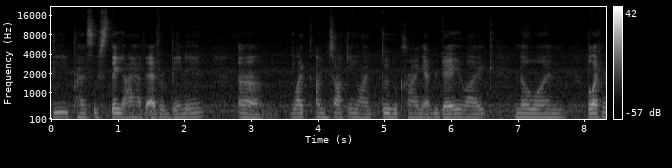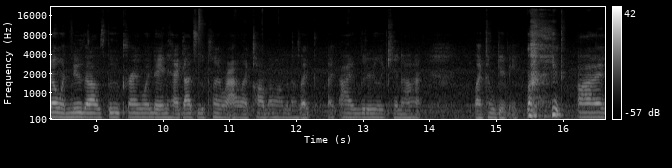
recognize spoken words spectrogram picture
depressive state I have ever been in. Um, like I'm talking like boohoo crying every day, like no one but like no one knew that I was boo crying one day and it had got to the point where I like called my mom and I was like like I literally cannot like come get me. like I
